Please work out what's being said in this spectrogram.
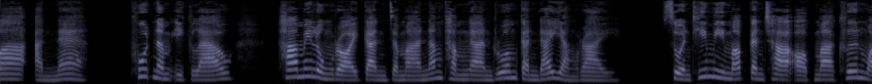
ว่าอันแน่ พูดนำอีกแล้ว ถ้าไม่ลงรอยกันจะมานั่งทำงานร่วมกันได้อย่างไร ส่วนที่มีม็อบกัญชาออกมาเคลื่อนไหว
